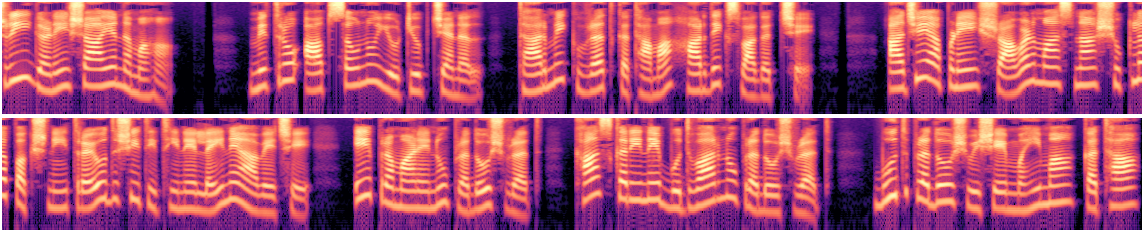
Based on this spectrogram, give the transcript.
શ્રી ગણેશાય નમઃ. મિત્રો, આપ સૌનું યુટ્યુબ ચેનલ ધાર્મિક વ્રત કથામાં હાર્દિક સ્વાગત છે. આજે આપણે શ્રાવણ માસના શુક્લ પક્ષની ત્રયોદશી તિથિને લઈને આવે છે. એ પ્રમાણેનું પ્રદોષ વ્રત, ખાસ કરીને બુધવારનું પ્રદોષ વ્રત. બુધ પ્રદોષ વિશે મહિમા, કથા,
